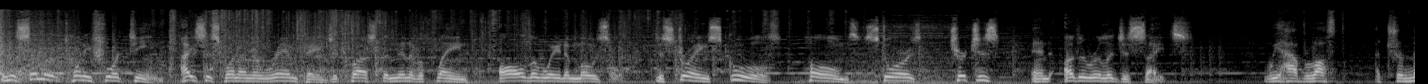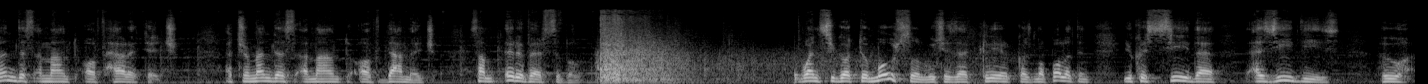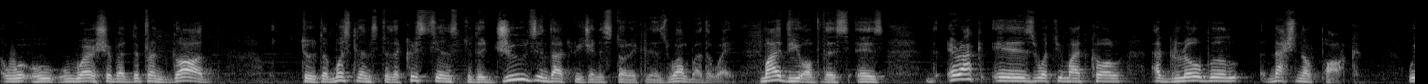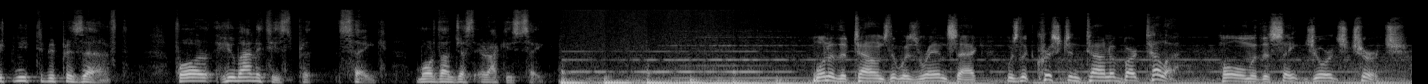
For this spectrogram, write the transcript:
In the summer of 2014, ISIS went on a rampage across the Nineveh plain all the way to Mosul, destroying schools, homes, stores, churches, and other religious sites. we have lost a tremendous amount of heritage, a tremendous amount of damage, some irreversible. Once you go to Mosul, which is a clear cosmopolitan, you could see the Yazidis who, who, worship a different god to the Muslims, to the Christians, to the Jews in that region historically as well, by the way. My view of this is Iraq is what you might call a global national park, which needs to be preserved for humanity's sake, more than just Iraqi's sake. One of the towns that was ransacked was the Christian town of Bartella, home of the St. George Church.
